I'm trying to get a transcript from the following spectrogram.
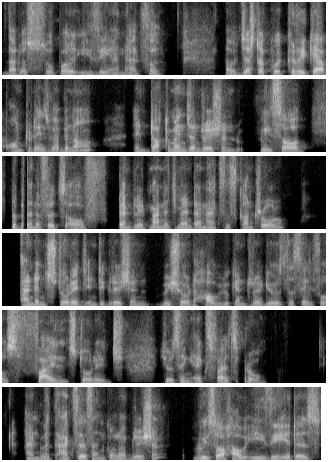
That was super easy and helpful. Now, just a quick recap on today's webinar. In document generation, we saw the benefits of template management and access control. And in storage integration, we showed how you can reduce the Salesforce file storage using XfilesPro. And with access and collaboration, we saw how easy it is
